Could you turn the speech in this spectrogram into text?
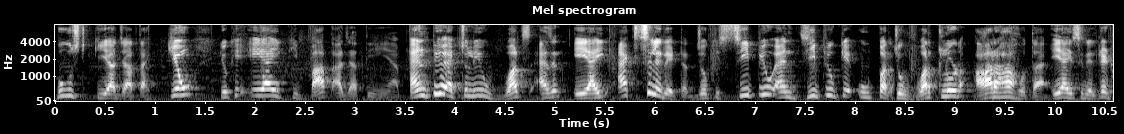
बूस्ट किया जाता है। क्यों? क्योंकि एआई की बात आ जाती है यहाँ NPU actually works as an AI accelerator जो कि सीपीयू एंड जीपीयू के ऊपर जो वर्कलोड आ रहा होता है एआई से रिलेटेड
